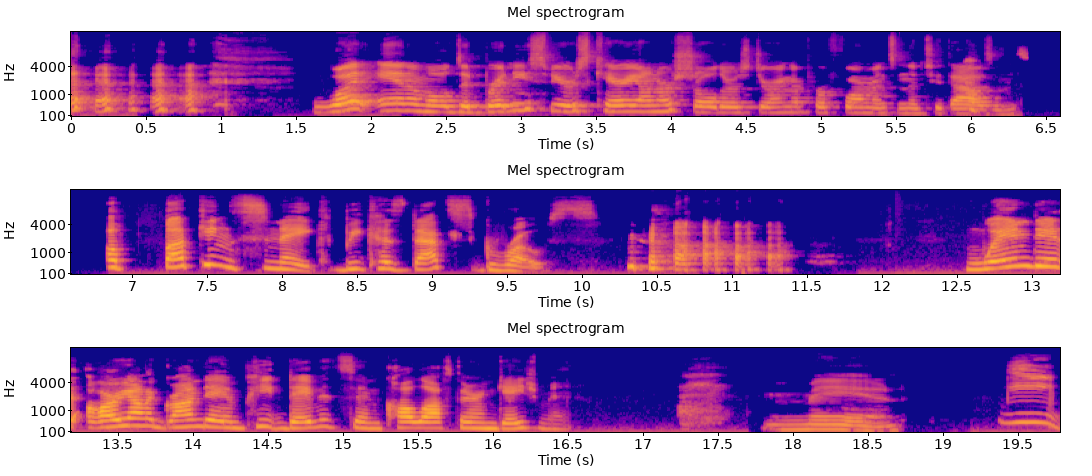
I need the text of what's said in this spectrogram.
what animal did Britney Spears carry on her shoulders during a performance in the 2000s? A fucking snake, because that's gross. When did Ariana Grande and Pete Davidson call off their engagement? Man. Eek.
